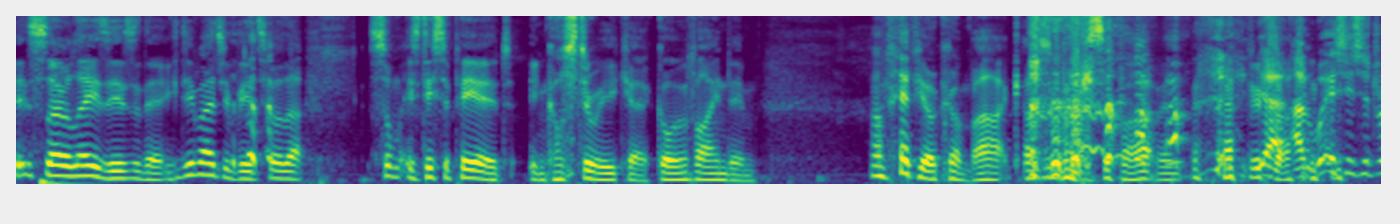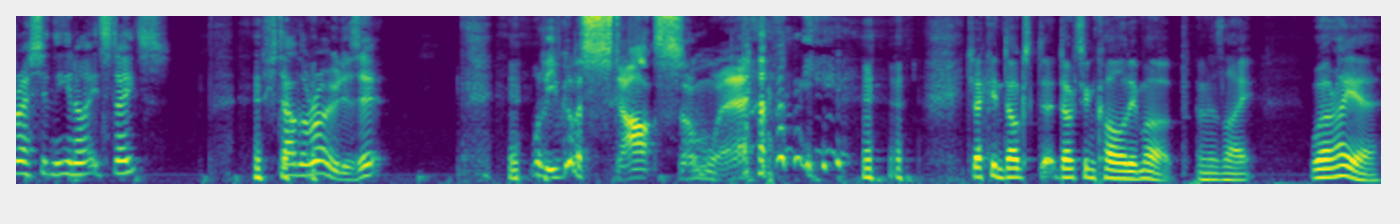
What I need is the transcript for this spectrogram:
It's so lazy, isn't it? Can you imagine being told that some he's disappeared in Costa Rica? Go and find him. Oh, maybe he'll come back. I'll just book his apartment. Yeah, fine. and where's his address in the United States? Just down the road, is it? Well, you've got to start somewhere. haven't you? Do you reckon Dog- Dodgson called him up and was like, "Where are you?"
